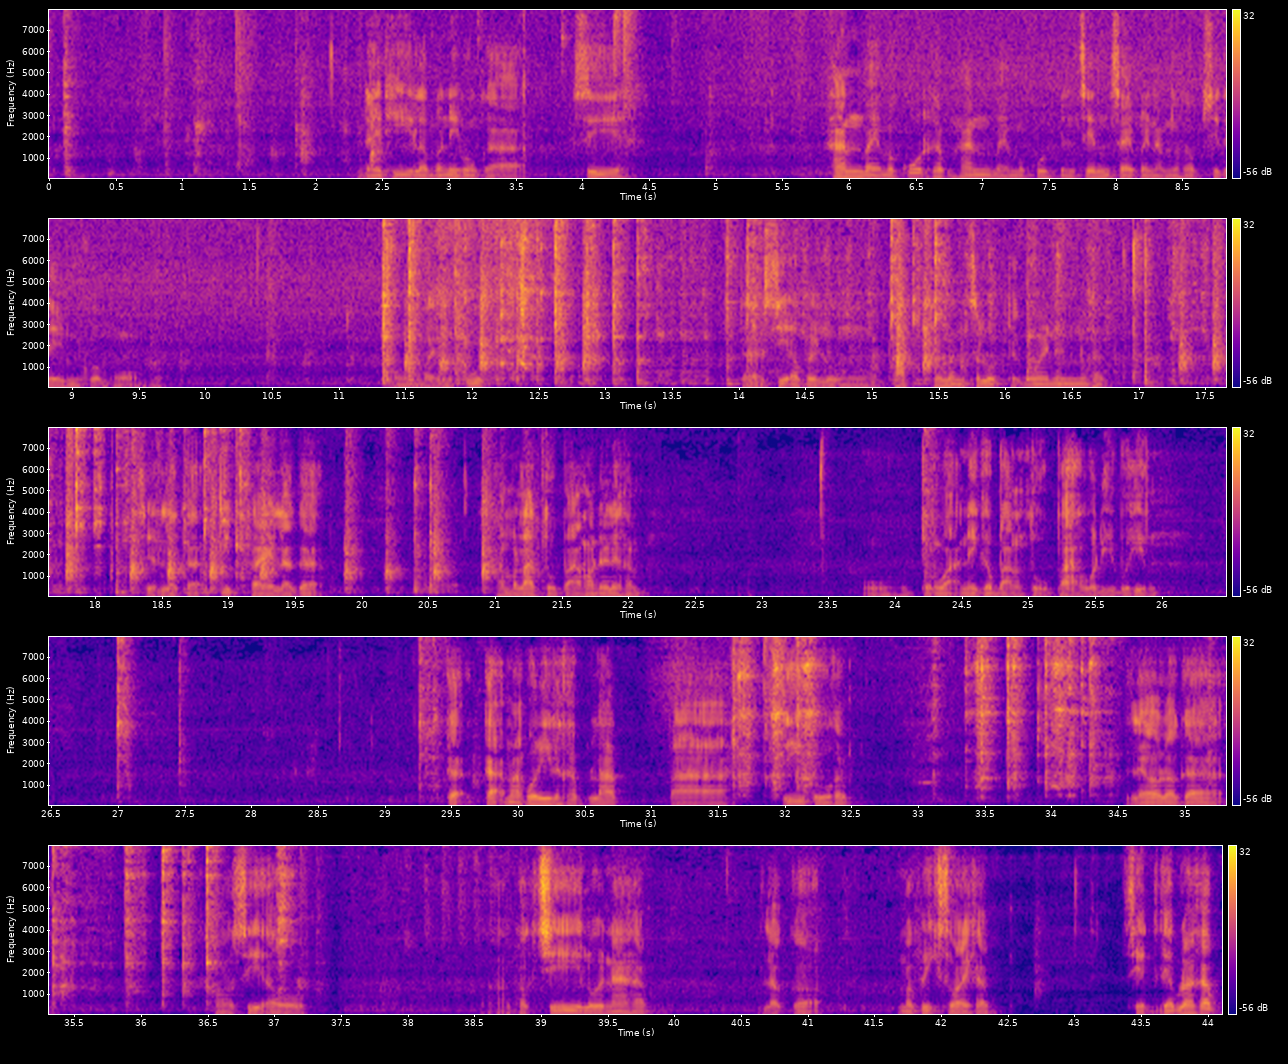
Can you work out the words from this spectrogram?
ได้ทีแล้ววันนี้ผมก็ซีหั่นใบมะกรูดครับหั่นใบมะกรูดเป็นเส้นใส่ไปน้ำนะครับสิได้มีความหอมครับหอมใบมะกรูดแต่สิเอาไปลงผัดให้มันสลบจากหน่วยนึงนะครับ เสร็จแล้วก็ปิดไฟแล้วก็ทำมาลัดตัวปลาเขาได้เลยครับโอ้จังหวะนี้ก็บังตัวปลาพอดีบ่เห็น กะกะมาพอดีแล้วครับรัดปลาซีตัวครับ แล้วเราก็ห่อซีเอาอ่าผักชีโรยหน้าครับ แล้วก็มะพริกซอยครับ เสร็จเรียบร้อยครับ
